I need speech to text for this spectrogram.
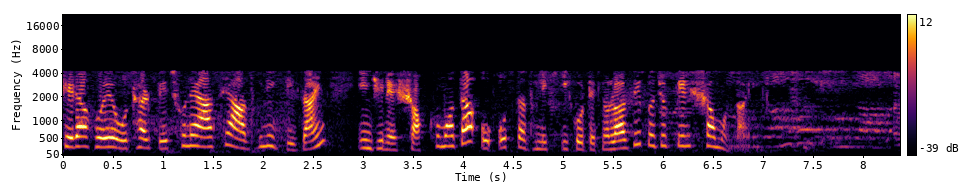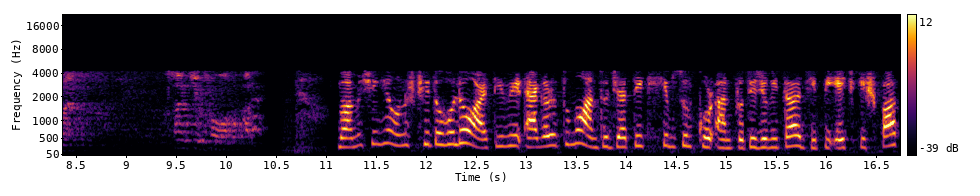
সেরা হয়ে ওঠার পেছনে আছে আধুনিক ডিজাইন, ইঞ্জিনের সক্ষমতা ও অত্যাধুনিক ইকো টেকনোলজি প্রযুক্তির সমন্বয়। ময়মনসিংহে অনুষ্ঠিত হল আরটিভির এগারোতম আন্তর্জাতিক হিফজুল কোরআন প্রতিযোগিতা, জিপিএইচ ইস্পাত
